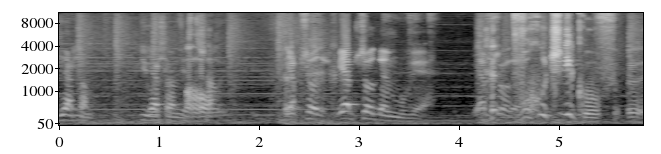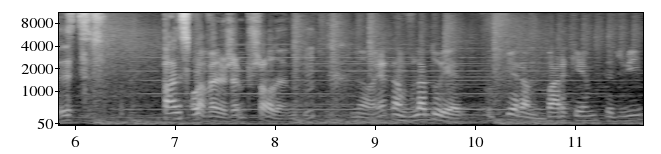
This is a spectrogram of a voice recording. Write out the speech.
Ja tam, Biły Ja się tam- dwie o. strzały. ja przodem, ja przodem mówię. Ja przodem. Dwóch łuczników. Y, Pan z pawężem przodem. No, ja tam wlatuję, otwieram barkiem te drzwi,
